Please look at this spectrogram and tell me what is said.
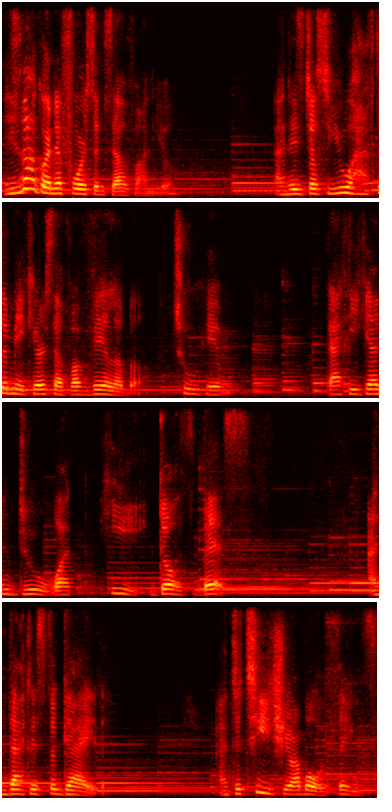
He's not going to force himself on you. And it's just you have to make yourself available to Him, that He can do what He does best, and that is to guide and to teach you about things.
